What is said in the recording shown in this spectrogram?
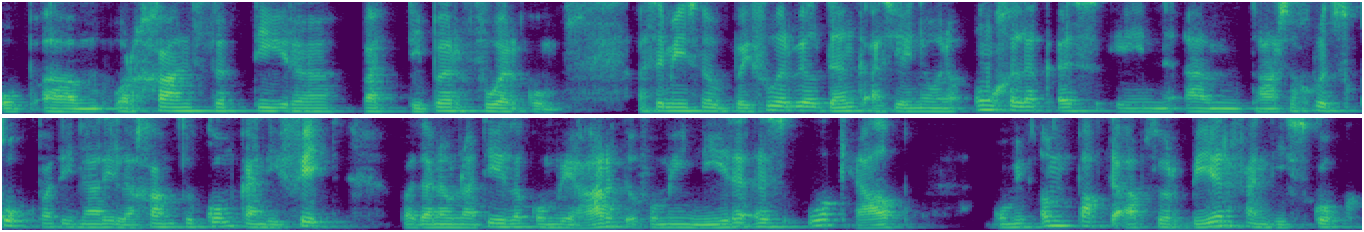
op um orgaanstrukture wat dieper voorkom. As 'n mens nou byvoorbeeld dink as jy nou in 'n ongeluk is en um daar's 'n groot skok wat hier na die liggaam toe kom, kan die vet wat dan nou natuurlik om die hart of om die niere is ook help om die impak te absorbeer van die skok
